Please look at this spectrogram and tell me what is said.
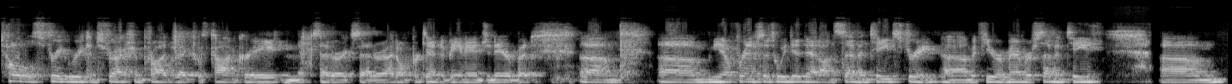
total street reconstruction project with concrete and et cetera, et cetera. I don't pretend to be an engineer, but um, um, you know, for instance, we did that on 17th Street. Um, if you remember 17th, um,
